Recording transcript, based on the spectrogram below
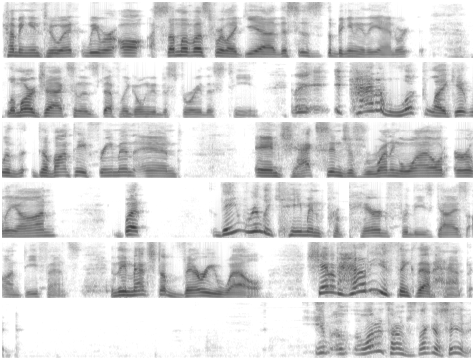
coming into it. We were all some of us were like, yeah, this is the beginning of the end. We're, Lamar Jackson is definitely going to destroy this team. And it, it kind of looked like it with Devonta Freeman and and Jackson just running wild early on. But they really came in prepared for these guys on defense and they matched up very well. Shannon, how do you think that happened? It, a lot of times, like I said,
